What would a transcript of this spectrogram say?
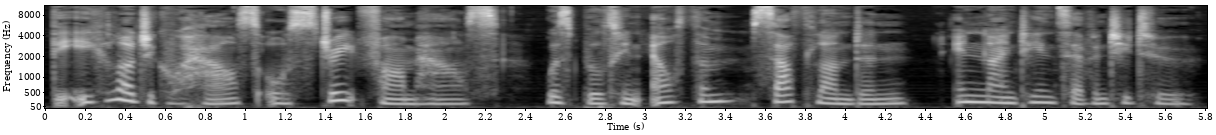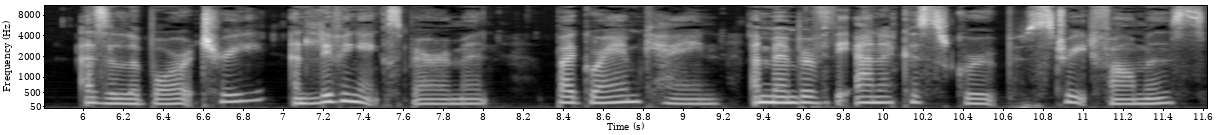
the Ecological House or Street Farmhouse, was built in Eltham, South London in 1972 as a laboratory and living experiment by Graham Caine, a member of the anarchist group Street Farmers,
